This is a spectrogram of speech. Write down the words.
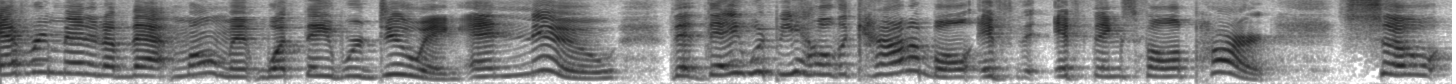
every minute of that moment what they were doing and knew that they would be held accountable if if things fell apart. So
